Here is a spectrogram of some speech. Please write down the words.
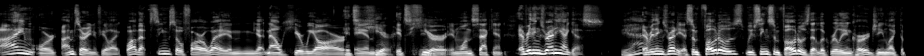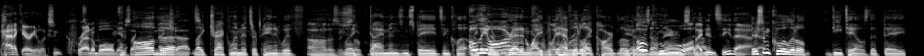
I'm or I'm starting to feel like, wow, that seems so far away, and yet now here we are. It's and here. It's here in one second. Everything's ready, I guess. Yeah Everything's ready. Some photos. We've seen some photos that look really encouraging. Like the paddock area looks incredible. And like all the shots. like track limits are painted with oh those are like so cool diamonds and spades and clubs. Oh, they are? red and white, Kinda but like they have little like card Yeah. logos oh, on there. and cool! I didn't see that. There's some cool little details that they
